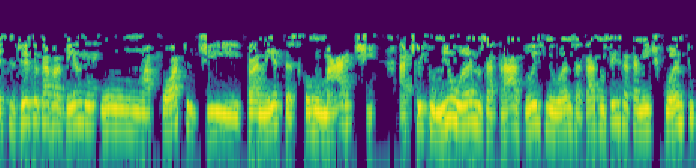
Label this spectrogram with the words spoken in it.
Esses dias eu estava vendo uma foto de planetas como Marte, há tipo mil anos atrás, dois mil anos atrás, não sei exatamente quanto,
